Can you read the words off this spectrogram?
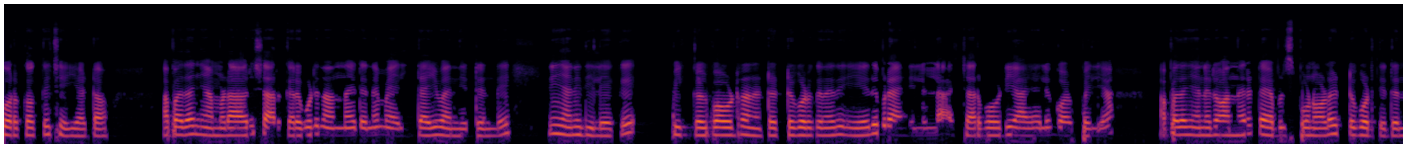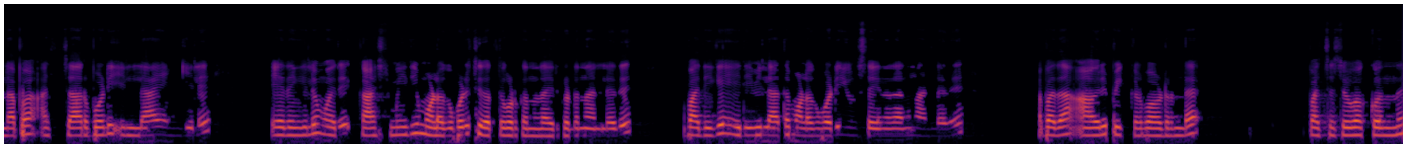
കുറക്കൊക്കെ ചെയ്യാം കേട്ടോ അപ്പോൾ അത് നമ്മുടെ ആ ഒരു ശർക്കര കൂടി നന്നായിട്ട് തന്നെ മെൽറ്റായി വന്നിട്ടുണ്ട്. ഇനി ഞാൻ ഇതിലേക്ക് പിക്കിൾ പൗഡറാണ് ഇട്ട് ഇട്ട് കൊടുക്കുന്നത്. ഏത് ബ്രാൻഡിലുള്ള അച്ചാർ പൊടി ആയാലും കുഴപ്പമില്ല. അപ്പോൾ അത് ഞാനൊരു ഒന്നര ടേബിൾ സ്പൂണോളം ഇട്ട് കൊടുത്തിട്ടുണ്ട്. അപ്പോൾ അച്ചാർ പൊടി ഇല്ല എങ്കിൽ ഏതെങ്കിലും ഒരു കാശ്മീരി മുളക് പൊടി ചേർത്ത് കൊടുക്കുന്നതായിരിക്കട്ടെ നല്ലത്. അപ്പോൾ അധികം എരിവില്ലാത്ത മുളക് പൊടി യൂസ് ചെയ്യുന്നതാണ് നല്ലത്. അപ്പോൾ അതാ ആ ഒരു പിക്കിൾ പൗഡറിന്റെ പച്ച ഒന്ന്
